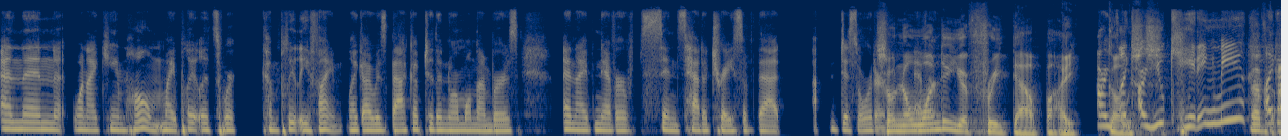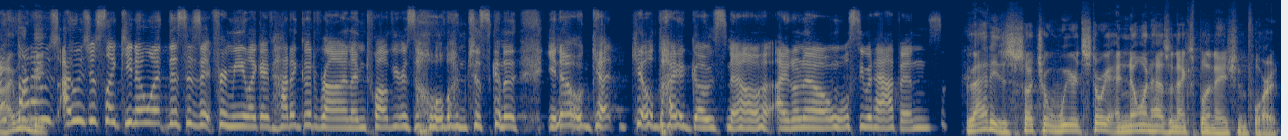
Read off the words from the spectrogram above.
And then when I came home, my platelets were completely fine. Like I was back up to the normal numbers, and I've never since had a trace of that uh, disorder. So no ever. wonder you're freaked out by Are ghosts. like, are you kidding me? Uh, Like I, I thought I was, I was just like, you know what? This is it for me. Like I've had a good run. I'm 12 years old. I'm just gonna, you know, get killed by a ghost now. I don't know. We'll see what happens. That is such a weird story, and no one has an explanation for it.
